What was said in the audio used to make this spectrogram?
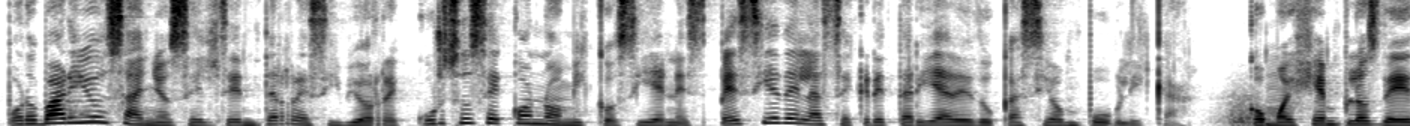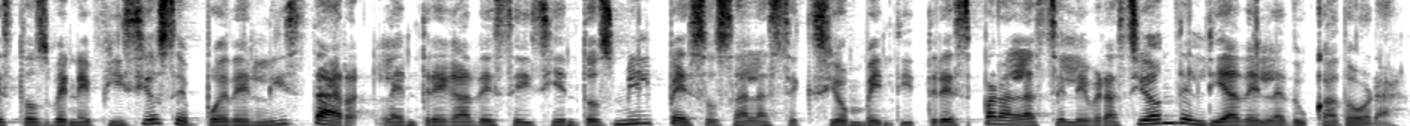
por varios años el CENTE recibió recursos económicos y en especie de la Secretaría de Educación Pública. Como ejemplos de estos beneficios se pueden listar la entrega de 600 mil pesos a la sección 23 para la celebración del Día de la Educadora,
